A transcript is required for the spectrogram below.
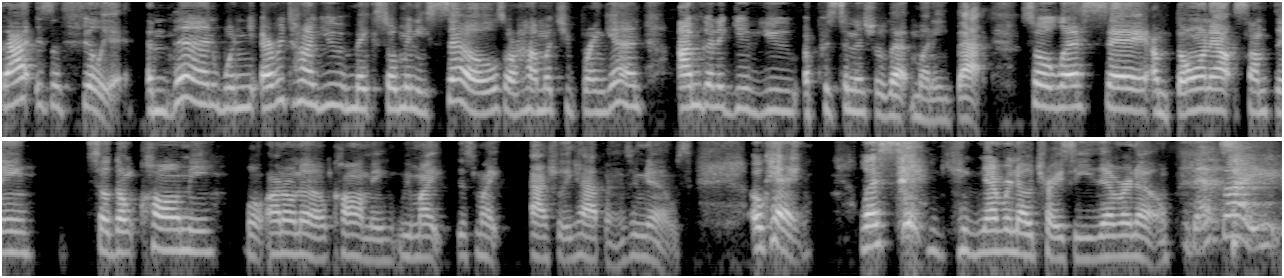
That is affiliate. And then when every time you make so many sales or how much you bring in, I'm going to give you a percentage of that money back. So let's say I'm throwing out something. So don't call me. Well, I don't know. Call me. We might, this might actually happen. Who knows? Okay let's say you never know, Tracy. You never know. That's right.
